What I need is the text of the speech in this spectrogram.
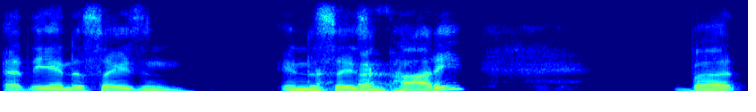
at the end of season in the season party. But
